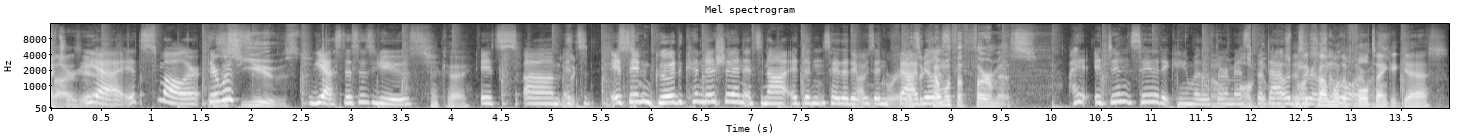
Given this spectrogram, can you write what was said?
Stature, size. yeah. yeah. it's smaller. There Is was this used? yes, this is used. Okay. It's um, Does it's it's in good condition. It's not. It didn't say that it was in great. Does fabulous. it come with a thermos? I, it didn't say that it came with a Oh, thermos, all but good that would lunches. Does be it really come with cool. a full tank of gas?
